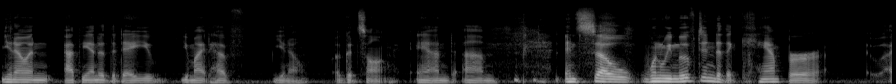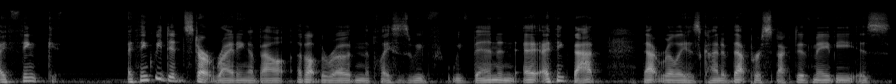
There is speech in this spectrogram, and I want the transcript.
you know, and at the end of the day, you you might have you know a good song, and um, and so when we moved into the camper, I think I think we did start writing about about the road and the places we've we've been, and I, I think that that really is kind of that perspective maybe is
